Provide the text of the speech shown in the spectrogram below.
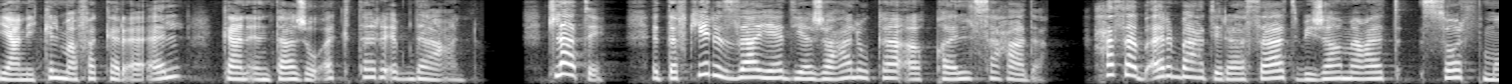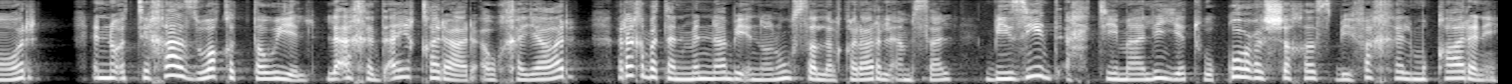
يعني كل ما فكر أقل كان إنتاجه أكثر إبداعاً. ثلاثة التفكير الزايد يجعلك أقل سعادة. حسب أربع دراسات بجامعة سورثمور إنه اتخاذ وقت طويل لأخذ أي قرار أو خيار رغبة منا بإنه نوصل للقرار الأمثل بيزيد احتمالية وقوع الشخص بفخ المقارنة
